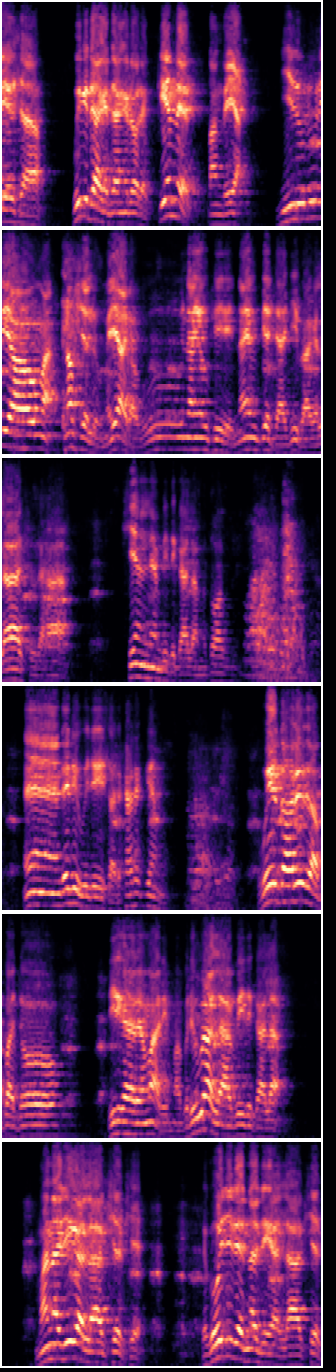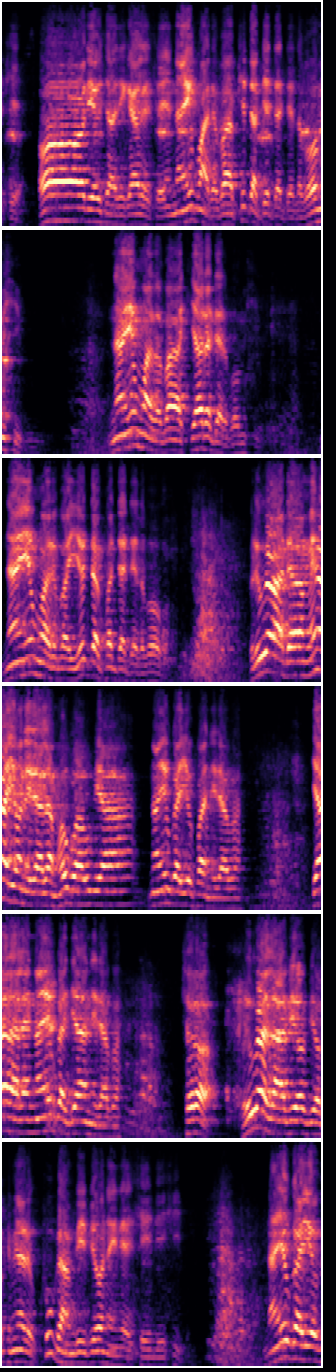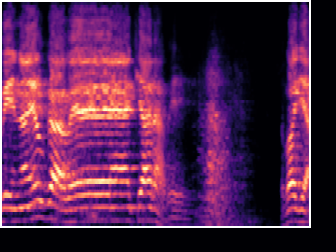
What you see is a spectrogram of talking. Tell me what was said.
ဒီဥစ္စာဝိကတကတံကတော့တဲ့ကင်းတဲ့တန်တရား မြည်သူလူတရားမှနောက်ဆက်လို့မရတော့ဘူးနိုင်ုပ်ဖြစ်နိုင်ုပ်ပြက်တာကြည့်ပါကလားဆိုတာဟာရှင်းလင်းပြီးတကလားမသွားဘူးလေအင်းဒိဋ္ဌိဝိသေစာတခါတည်းကျင်းဝေတာရိဇပတ္တောဒီဒကာဓမ္မတွေမှာဘ누구ကလာပြီးတကလားမန္တကြီးကလာဖြစ်ဖြစ်တကိုးကြီးတဲ့နတ်တွေကလာဖြစ်ဖြစ်ဩဒီဥစ္စာဒီကားလဲဆိုရင်နိုင်ဥပတဘာဖြစ်တတ်ပြတ်တတ်တဲ့သဘောမရှိဘူး နာယုံမှတပါးကြားတတ်တဲ့သဘောမရှိဘူးနာယုံမှတပါးရွတ်တတ်ဖတ်တတ်တဲ့သဘောပေါ့ဘ누구ကဒါမင်းကရွတ်နေတာလားမဟုတ်ပါဘူးဗျာနာယုတ်ကရွတ်ဖတ်နေတာပါကြားတာလဲနာယုတ်ကကြားနေတာပါဆိုတော့ဘ누구ကလာပြောပြောခင်ဗျားတို့ခုခံပြီးပြောနိုင်တဲ့အခြေအနေရှိနာယုတ်ကရွတ်ပြီးနာယုတ်ကပဲကြားတာပဲသ ဘောကျ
